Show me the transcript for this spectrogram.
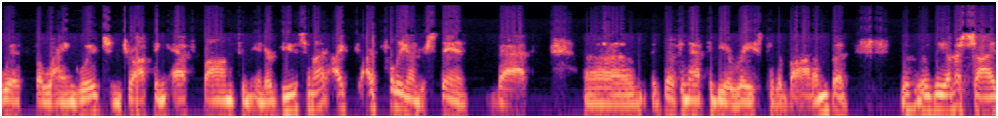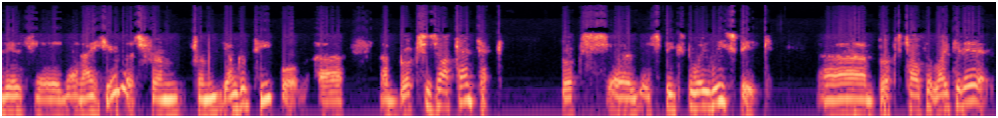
with the language and dropping f bombs in interviews, and I I, I fully understand that. Um, it doesn't have to be a race to the bottom, but the, the other side is, uh, and I hear this from from younger people. Uh, uh, Brooks is authentic. Brooks uh, speaks the way we speak. Uh, Brooks tells it like it is.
